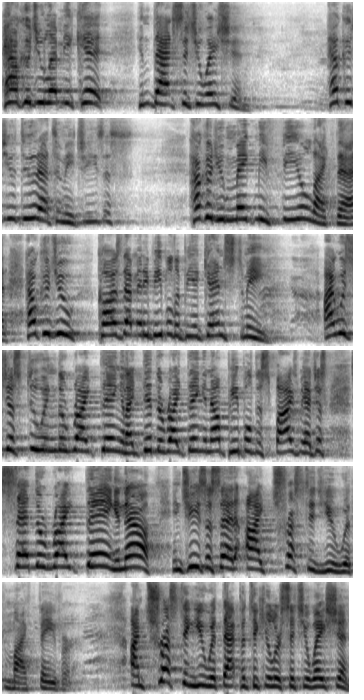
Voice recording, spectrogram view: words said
how could you let me get in that situation? How could you do that to me, Jesus? How could you make me feel like that? How could you cause that many people to be against me? I was just doing the right thing and I did the right thing and now people despise me. I just said the right thing. And now, and Jesus said, I trusted you with my favor. I'm trusting you with that particular situation.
